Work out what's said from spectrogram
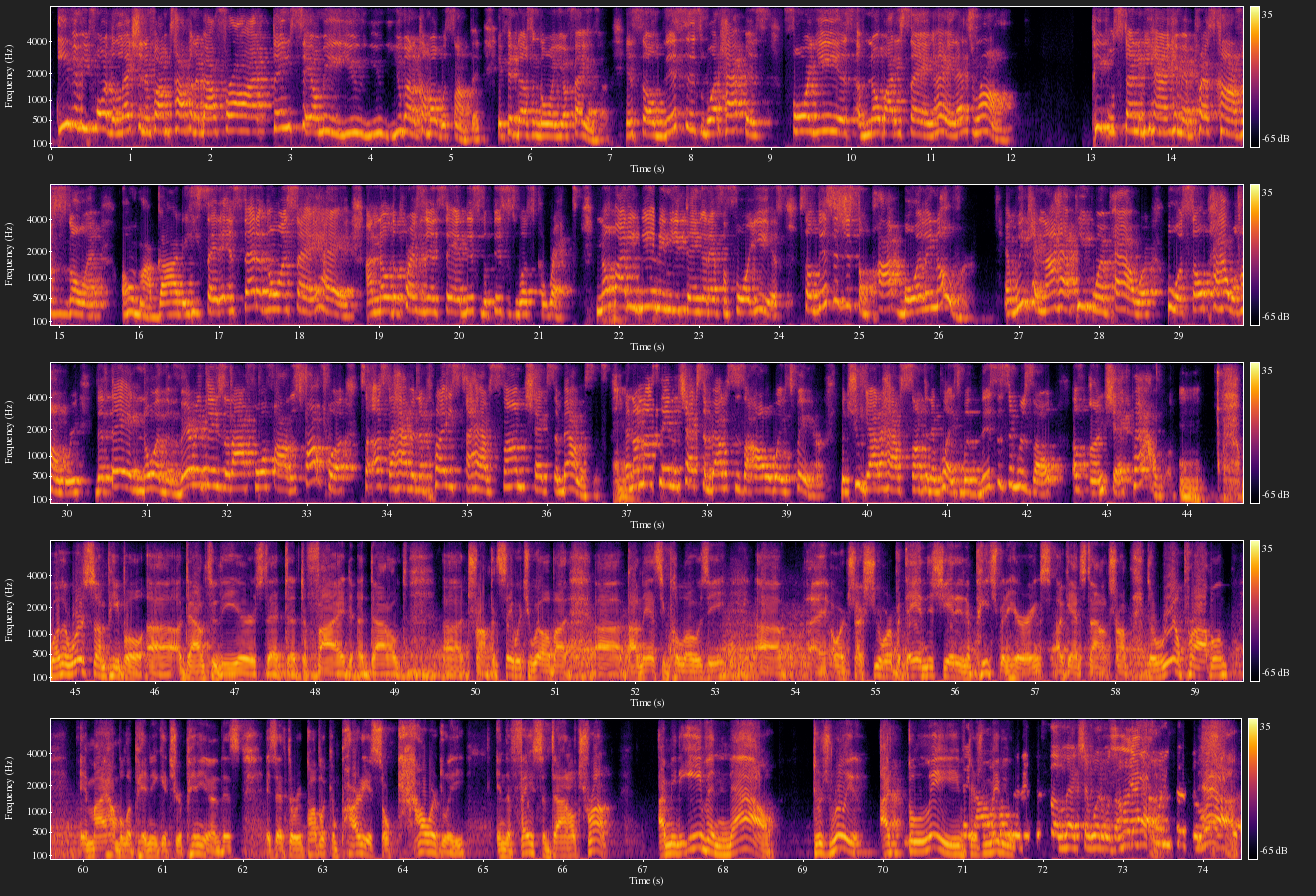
even before the election, if I'm talking about fraud, things tell me you you you're gonna come up with something if it doesn't go in your favor. And so this is what happens four years of nobody saying, hey, that's wrong people standing behind him at press conferences going, Oh my God, did he say that? Instead of going saying, Hey, I know the president said this, but this is what's correct. Nobody did anything of that for four years. So this is just a pot boiling over. And we cannot have people in power who are so power hungry that they ignore the very things that our forefathers fought for to us to have in a place to have some checks and balances. And I'm not saying the checks and balances are always fair, but you got to have something in place. But this is a result of unchecked power. Mm. Well, there were some people uh, down through the years that uh, defied uh, Donald uh, Trump, and say what you will about uh, about Nancy Pelosi uh, or Chuck Schumer, but they initiated impeachment hearings against Donald Trump. The real problem, in my humble opinion, get your opinion on this, is that the Republican Party is so cowardly in the face of Donald Trump. I mean, even now, there's really, I believe, they there's maybe election. What it was, 127. Yeah. yeah.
